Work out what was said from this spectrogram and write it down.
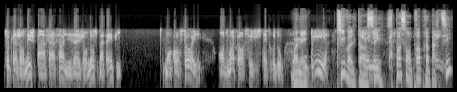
toute la journée, je pensais à ça en lisant les journaux ce matin, puis mon constat est on doit tasser Justin Trudeau. Ouais, mais Au pire, qui va le tasser? C'est pas son propre parti?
